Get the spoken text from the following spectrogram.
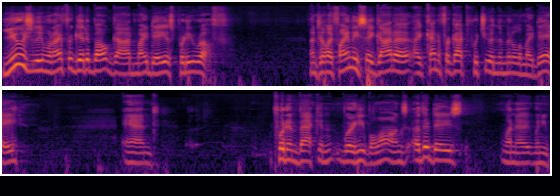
Usually, when I forget about God, my day is pretty rough. Until I finally say, God, I, I kind of forgot to put you in the middle of my day. And put him back in where he belongs. Other days, when, uh, when you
